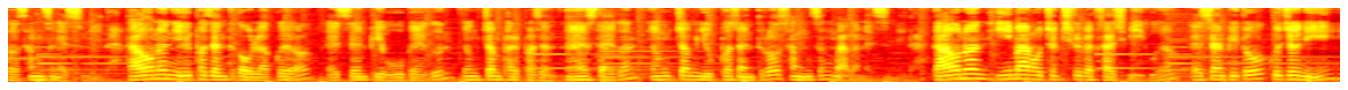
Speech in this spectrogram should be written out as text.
더 상승했습니다. 다우는 1%가 올랐고요. S&P 500은 0.8%, 나스닥은 0.6%로 상승 마감했습니다. 다우는 25,742고요. S&P도 꾸준히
